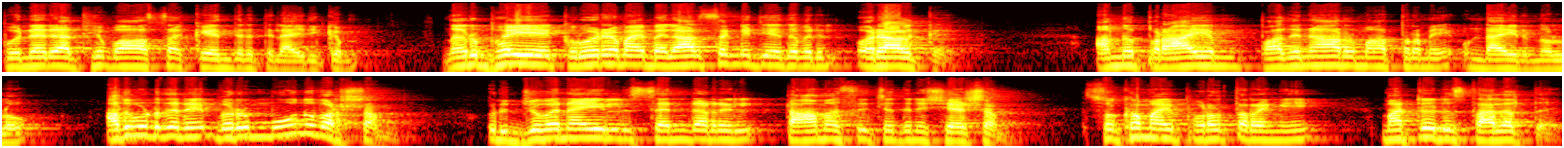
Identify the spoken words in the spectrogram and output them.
പുനരധിവാസ കേന്ദ്രത്തിലായിരിക്കും. നിർഭയെ ക്രൂരമായി ബലാത്സംഗം ചെയ്തവരിൽ ഒരാൾക്ക് അന്ന് പ്രായം പതിനാറ് മാത്രമേ ഉണ്ടായിരുന്നുള്ളൂ. അതുകൊണ്ട് തന്നെ വെറും മൂന്ന് വർഷം ഒരു ജുവനൈൽ സെന്ററിൽ താമസിച്ചതിന് ശേഷം സുഖമായി പുറത്തിറങ്ങി മറ്റൊരു സ്ഥലത്ത്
